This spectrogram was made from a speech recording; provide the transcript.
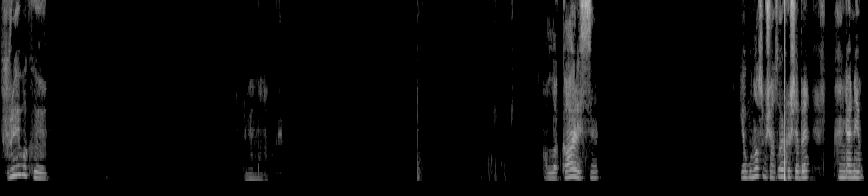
Şuraya bakın. Bana Allah kahretsin. Ya bu nasıl bir şans arkadaşlar ben yani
